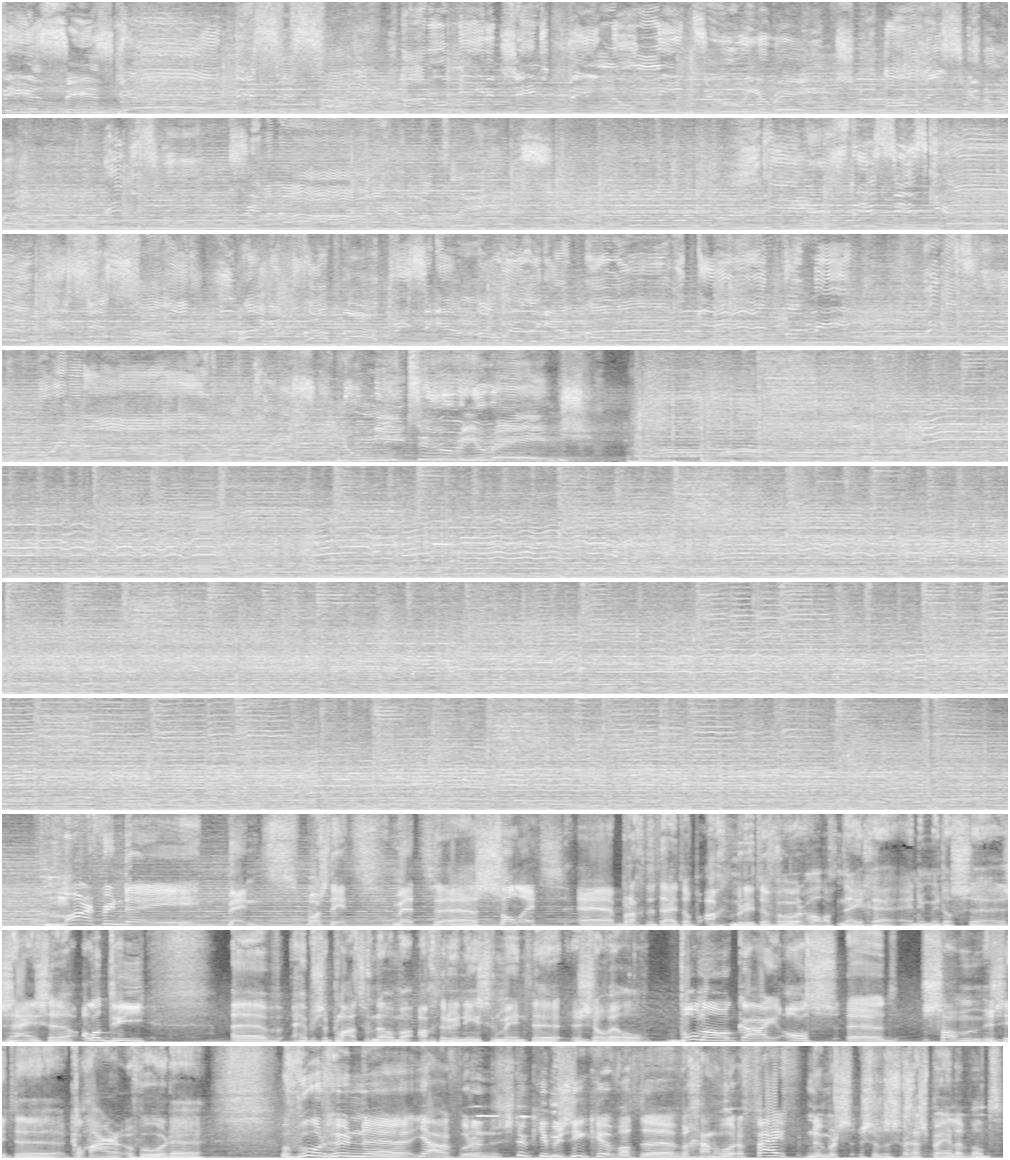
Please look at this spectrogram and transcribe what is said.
desse was dit met uh, Solid. Eh, bracht de tijd op acht minuten voor half negen En inmiddels eh, zijn ze alle drie... hebben ze plaatsgenomen achter hun instrumenten. Zowel Bono, Kai als Sam zitten klaar voor, voor, hun, ja, voor een stukje muziek. wat we gaan horen. Vijf nummers zullen ze gaan spelen. Want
